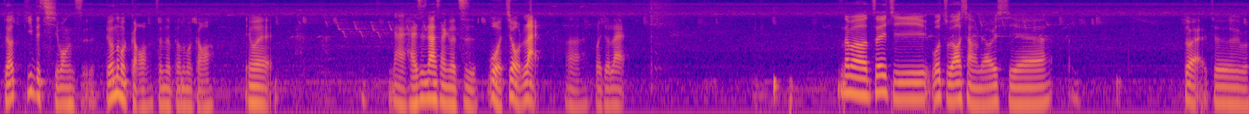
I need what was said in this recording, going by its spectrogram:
比较低的期望值，不用那么高，真的不用那么高，因为那还是那三个字，我就赖啊，我就赖。那么这一集我主要想聊一些，对，就是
